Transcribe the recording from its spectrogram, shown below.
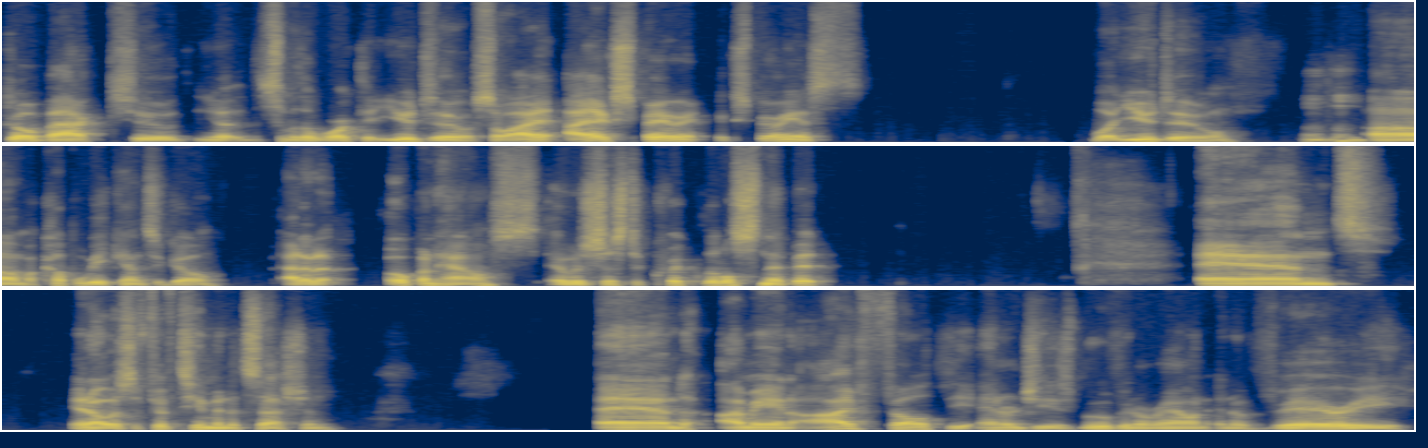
go back to you know some of the work that you do. So I I experience experienced what you do mm-hmm. um, a couple weekends ago at an open house. It was just a quick little snippet, and you know it was a 15 minute session. And I mean, I felt the energies moving around in a very,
